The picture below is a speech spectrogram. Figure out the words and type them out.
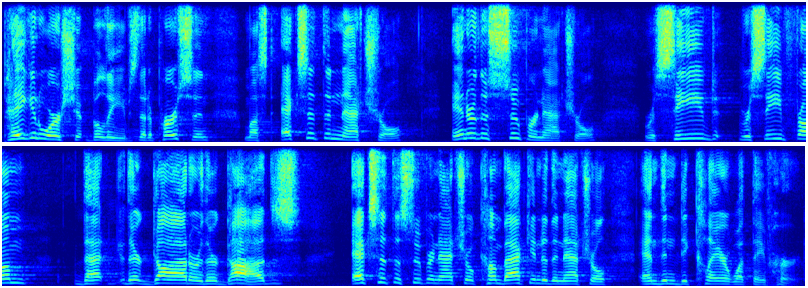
Pagan worship believes that a person must exit the natural, enter the supernatural, received, receive from that their God or their gods, exit the supernatural, come back into the natural, and then declare what they've heard.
